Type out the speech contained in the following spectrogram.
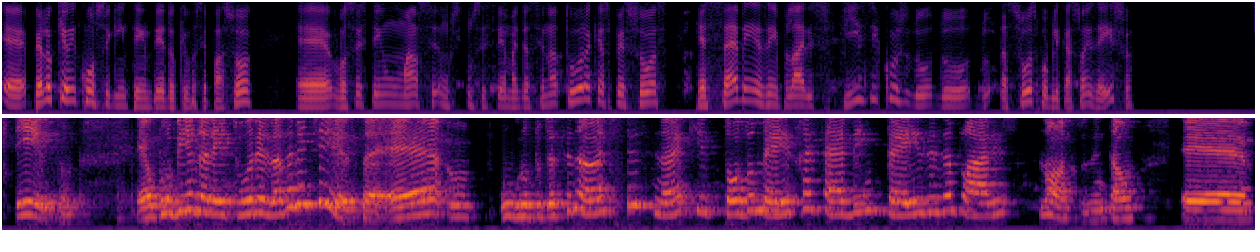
é, pelo que eu consegui entender do que você passou, é, vocês têm uma, um, um, sistema de assinatura que as pessoas recebem exemplares físicos do, do, do, das suas publicações, é isso? Isso. É o Clubinho da Leitura, exatamente isso. É um grupo de assinantes, né, que todo mês recebem três exemplares nossos. Então, é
